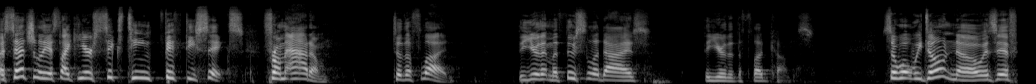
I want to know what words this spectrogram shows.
essentially, it's like year 1656 from Adam to the flood. The year that Methuselah dies, the year that the flood comes. So what we don't know is if,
